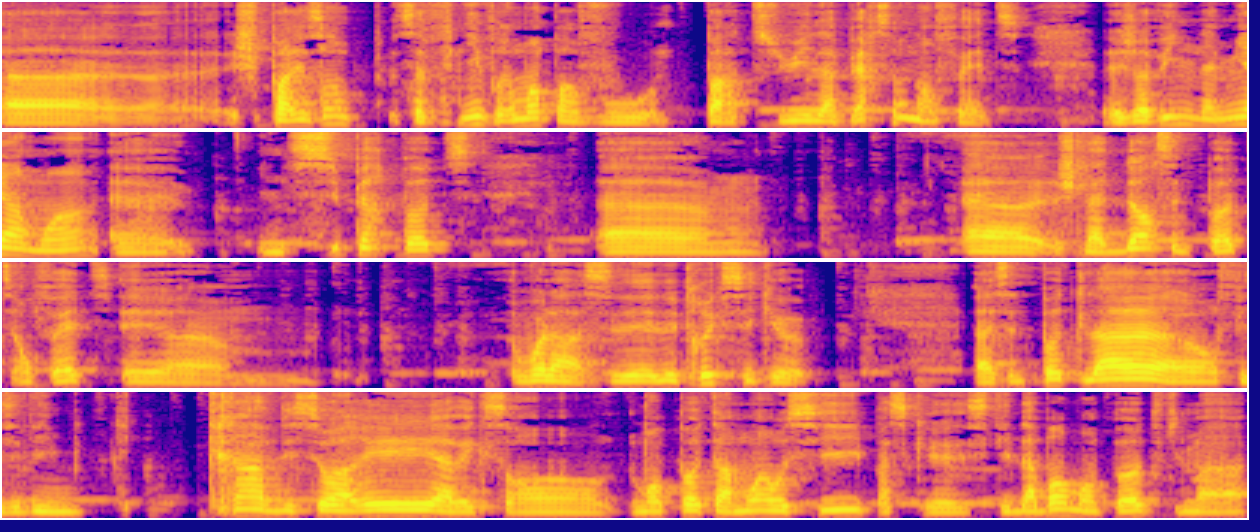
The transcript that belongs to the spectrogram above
euh, par exemple, ça finit vraiment par vous, par tuer la personne en fait. J'avais une amie à moi, euh, une super pote. Euh, euh, je l'adore cette pote en fait et euh, voilà le truc c'est que euh, cette pote là on faisait des, graves des soirées avec son mon pote à moi aussi parce que c'était d'abord mon pote qui m'a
